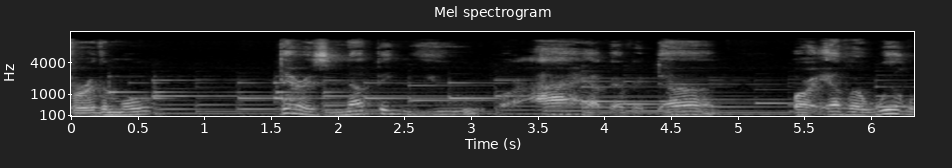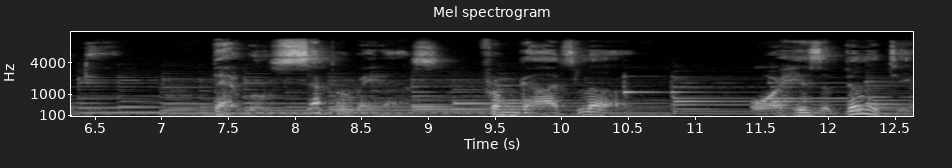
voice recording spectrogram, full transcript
Furthermore, there is nothing you or I have ever done or ever will do that will separate us from God's love or His ability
